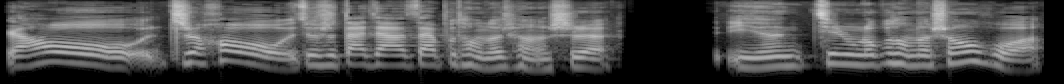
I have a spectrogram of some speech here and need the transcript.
然后之后就是大家在不同的城市，已经进入了不同的生活，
